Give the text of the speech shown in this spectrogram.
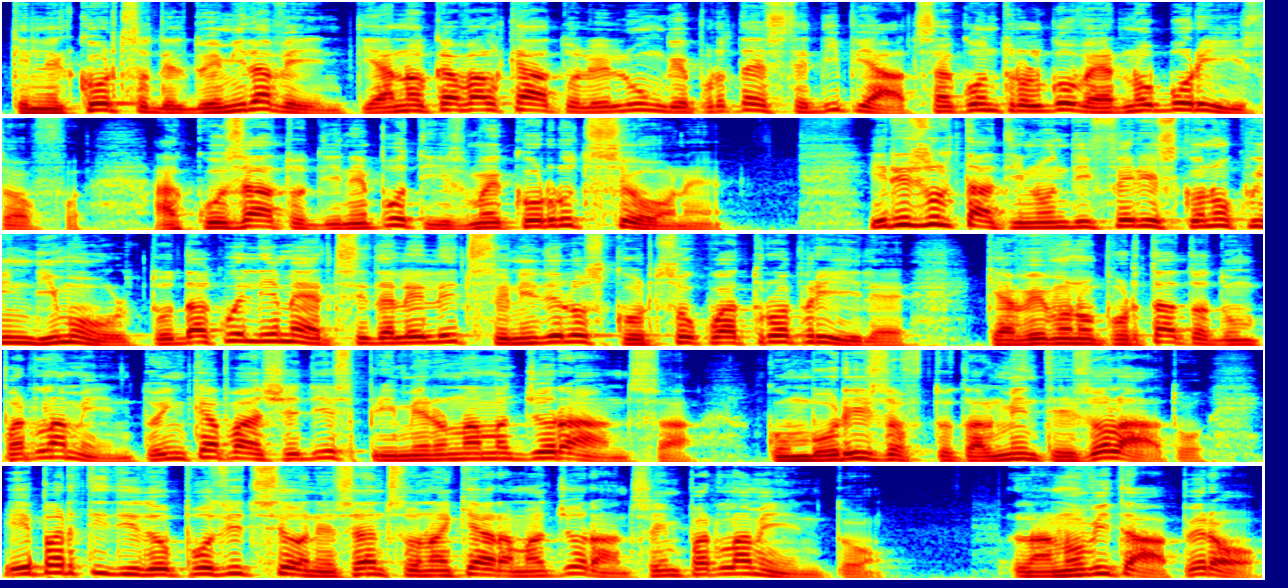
che nel corso del 2020 hanno cavalcato le lunghe proteste di piazza contro il governo Borisov, accusato di nepotismo e corruzione. I risultati non differiscono quindi molto da quelli emersi dalle elezioni dello scorso 4 aprile, che avevano portato ad un Parlamento incapace di esprimere una maggioranza, con Borisov totalmente isolato e i partiti d'opposizione senza una chiara maggioranza in Parlamento. La novità, però,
